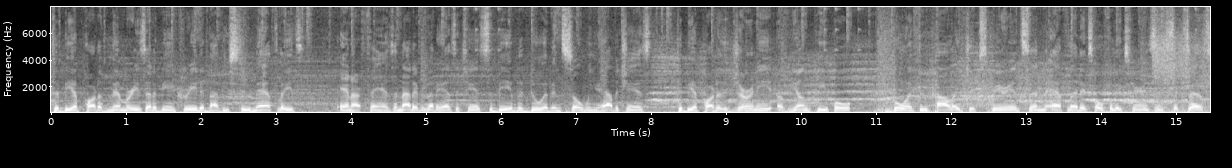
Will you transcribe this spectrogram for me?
to be a part of memories that are being created by these student athletes and our fans. And not everybody has a chance to be able to do it. And so when you have a chance to be a part of the journey of young people going through college, experiencing athletics, hopefully experiencing success,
